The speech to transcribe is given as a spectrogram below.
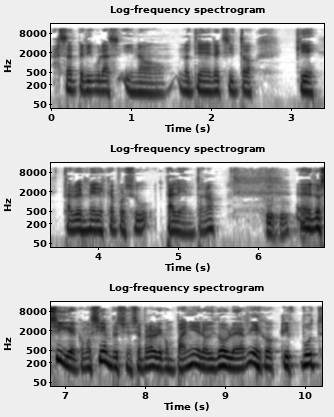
hacer películas y no, no tiene el éxito que tal vez merezca por su talento, ¿no? Eh, lo sigue, como siempre, su inseparable compañero y doble de riesgo, Cliff Booth,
